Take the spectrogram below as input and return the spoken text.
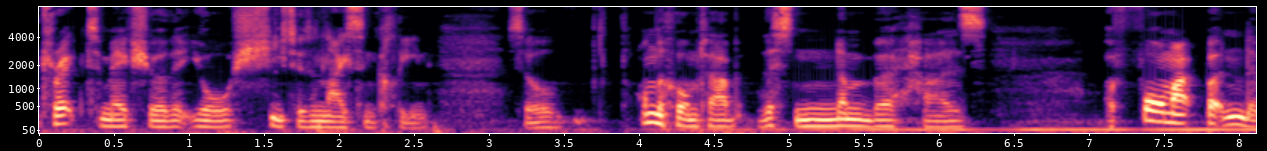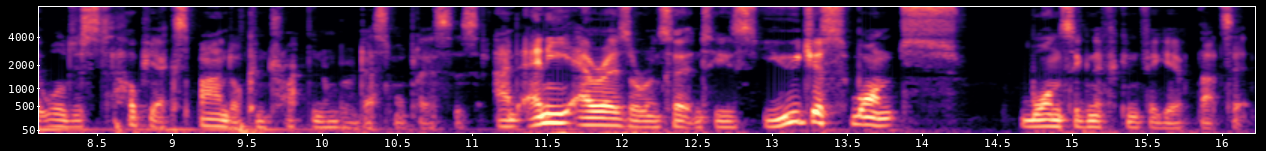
trick to make sure that your sheet is nice and clean. So on the Home tab, this number has a format button that will just help you expand or contract the number of decimal places. And any errors or uncertainties, you just want one significant figure, that's it.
